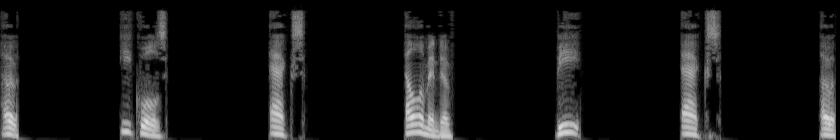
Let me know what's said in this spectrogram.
a equals x element of b x a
